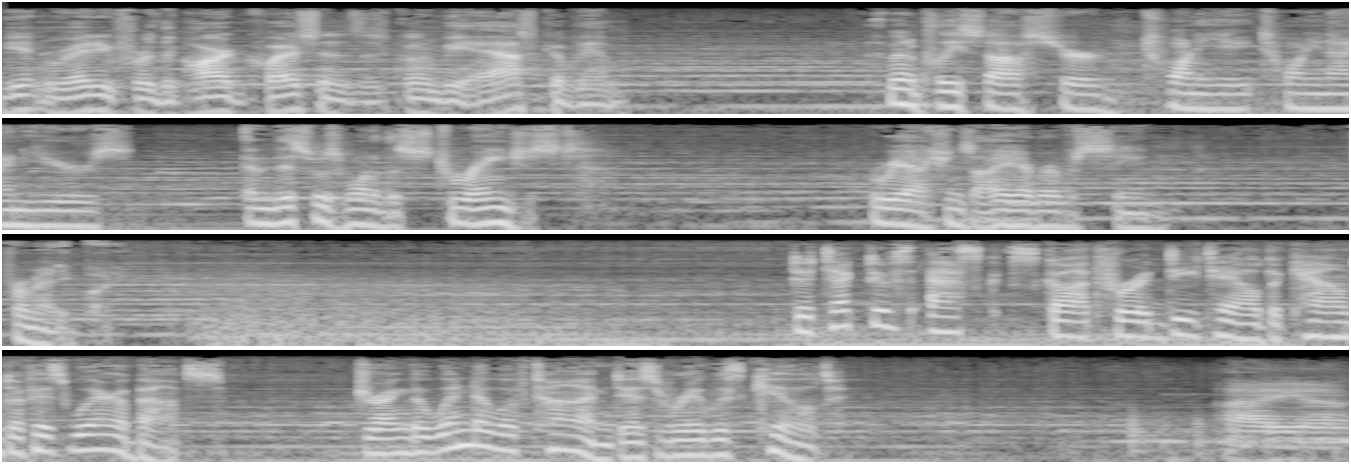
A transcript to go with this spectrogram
getting ready for the hard questions that's going to be asked of him. I've been a police officer 28, 29 years, and this was one of the strangest reactions I have ever seen from anybody. Detectives ask Scott for a detailed account of his whereabouts during the window of time Desiree was killed. I uh,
